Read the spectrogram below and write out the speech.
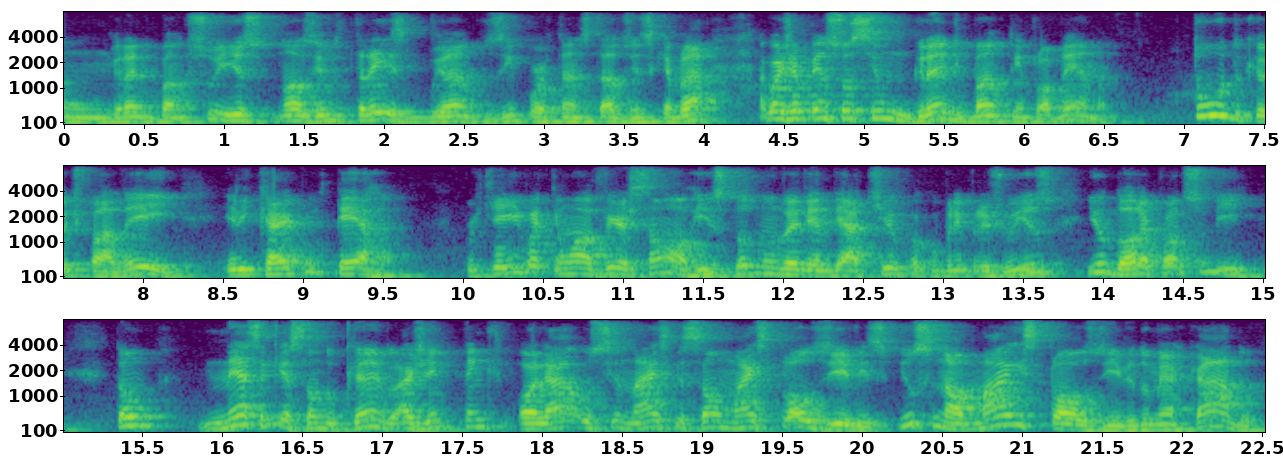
um, grande banco suíço, nós vimos três bancos importantes dos Estados Unidos quebrar. Agora, já pensou se um grande banco tem problema? Tudo que eu te falei, ele cai por terra, porque aí vai ter uma aversão ao risco, todo mundo vai vender ativo para cobrir prejuízo e o dólar pode subir. Então, nessa questão do câmbio, a gente tem que olhar os sinais que são mais plausíveis. E o sinal mais plausível do mercado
